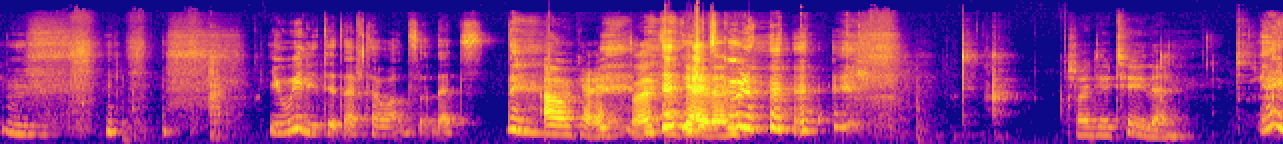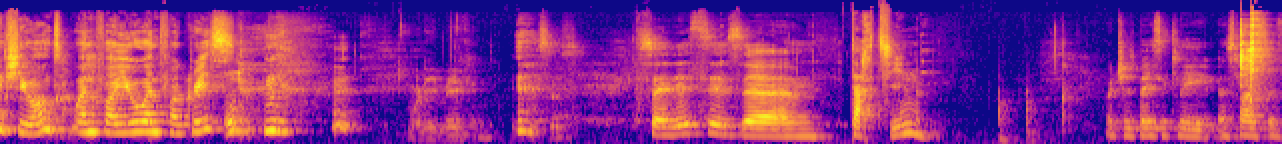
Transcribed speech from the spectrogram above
You will eat it afterwards, so that's Oh, okay. So that's okay that's then. cool. Should I do two then? yeah, if you want, one for you, one for Chris. What are you making? So this is um, tartine, which is basically a slice of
